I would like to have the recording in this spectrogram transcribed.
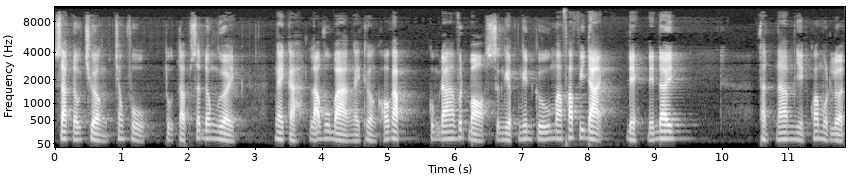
Giác đấu trường trong phủ tụ tập rất đông người, ngay cả lão vu bà ngày thường khó gặp cũng đã vứt bỏ sự nghiệp nghiên cứu ma pháp vĩ đại để đến đây. Thần Nam nhìn qua một lượt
